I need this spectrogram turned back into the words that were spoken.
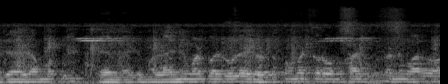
જય રામ આપી જય મેડમાં લાઈની માર પર રોલે એટલે કોમેન્ટ કરવાનું ખાસ અને મારો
